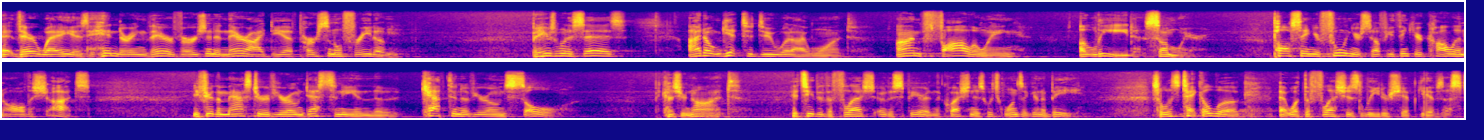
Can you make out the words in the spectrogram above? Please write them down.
eh, their way is hindering their version and their idea of personal freedom. But here's what it says I don't get to do what I want, I'm following a lead somewhere. Paul's saying you're fooling yourself. You think you're calling all the shots. If you're the master of your own destiny and the captain of your own soul, because you're not. It's either the flesh or the spirit. And the question is, which one's it going to be? So let's take a look at what the flesh's leadership gives us.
